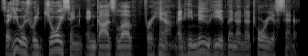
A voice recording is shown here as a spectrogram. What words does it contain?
So he was rejoicing in God's love for him, and he knew he had been a notorious sinner.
